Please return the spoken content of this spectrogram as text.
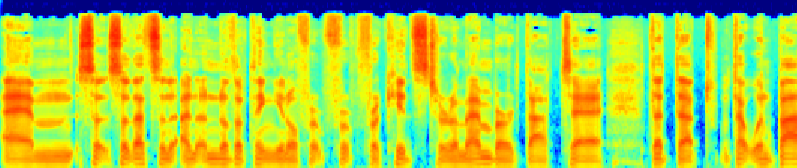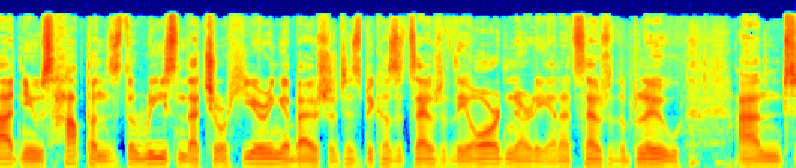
Um, so so that's an, an, another thing you know for, for, for kids to remember that uh, that that that when bad news happens, the reason that you're hearing about it is because it's out of the ordinary and it's out of the blue, and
